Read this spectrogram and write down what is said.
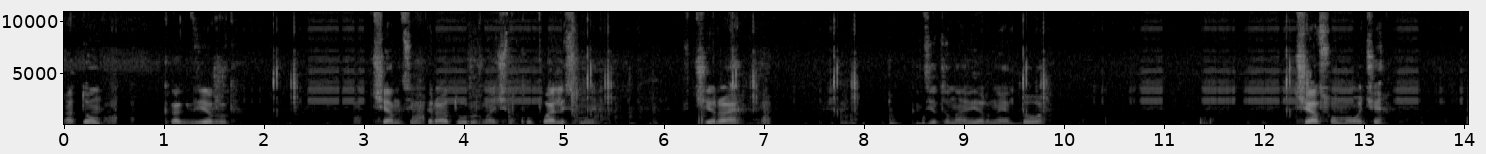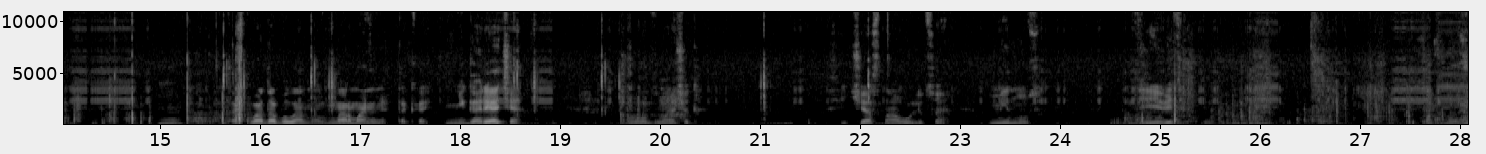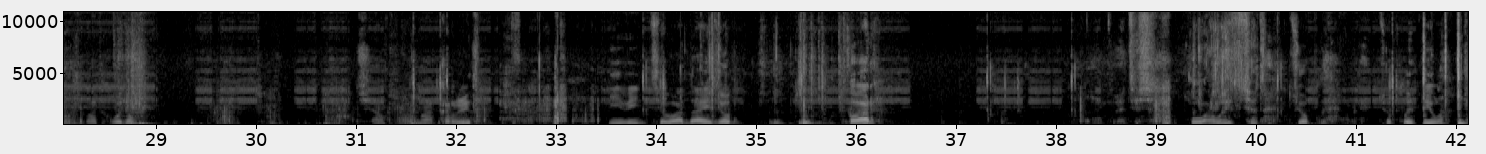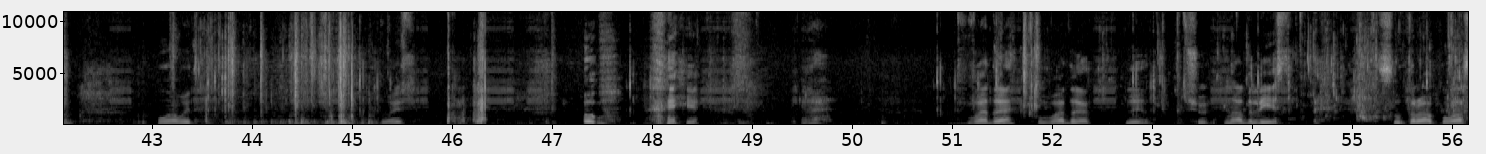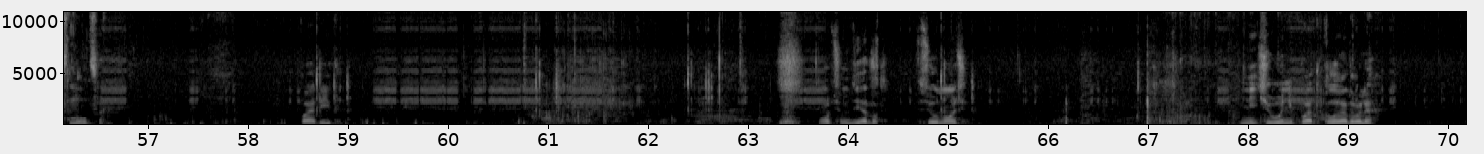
о том, как держит чан температуру. Значит, купались мы вчера где-то, наверное, до часу ночи. Так, вода была ну, нормальная такая, не горячая. Вот, значит, сейчас на улице минус 9. Подходим. Сейчас накрыт. И видите, вода идет пар. Здесь плавает что-то теплое. Теплое пиво плавает. То есть... Оп. Вода, вода. Нет. Что, надо лезть. С утра полоснуться. Парит. В общем, держит всю ночь. Ничего не подкладывали.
